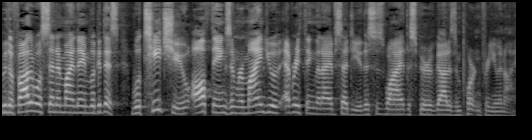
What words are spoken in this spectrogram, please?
who the Father will send in my name, look at this, will teach you all things and remind you of everything that I have said to you. This is why the Spirit of God is important for you and I.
